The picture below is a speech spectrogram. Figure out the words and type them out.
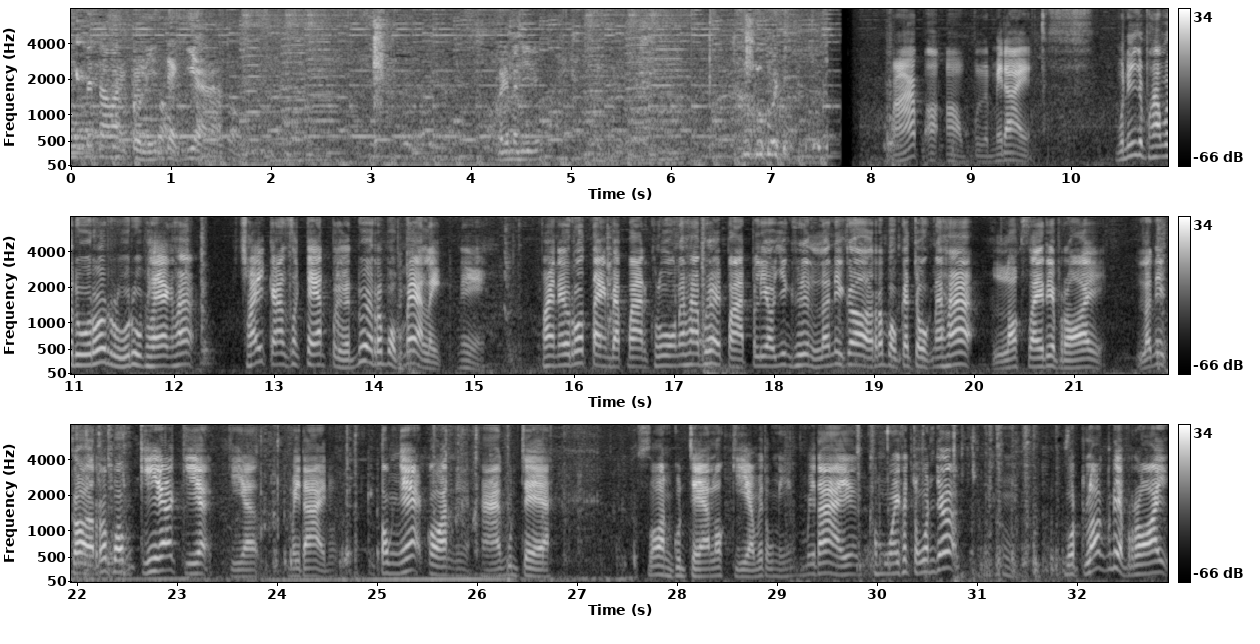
นี่ไม่ทราบว่าตัวนี้เด็กเหี้ยเฮ้ยมันนี่ปั๊บอ้าวอ้าวเปิดไม่ได้ วันนี้จะพามาดูรถหรูรูแพงฮะ ใช้การสแกนเปิดด้วยระบบแม่เหล็กนี่ ภายในรถแต่งแบบปาดโครงนะฮะ เพื่อให้ปาดเปรียวยิ่งขึ้น แล้วนี่ก็ระบบกระจกนะฮะ ล็อกไซส์เรียบร้อย แล้วนี่ก็ระบบเกียร์เกียร์เกียร์ไม่ได้ ต้องแงะก่อนหากุญแจ ซ่อนกุญแจล็อกเกียร์ไว้ตรงนี้ ไม่ได้ขโมยขโจรเยอะอืมดล็อกเรียบร้อย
